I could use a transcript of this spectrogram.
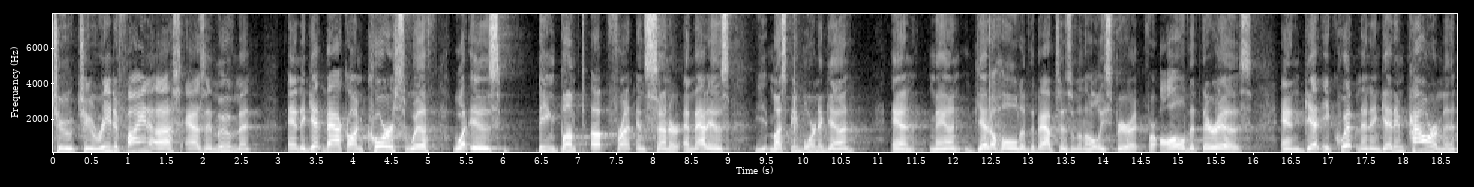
to, to redefine us as a movement and to get back on course with what is being bumped up front and center. And that is, you must be born again. And man, get a hold of the baptism of the Holy Spirit for all that there is and get equipment and get empowerment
